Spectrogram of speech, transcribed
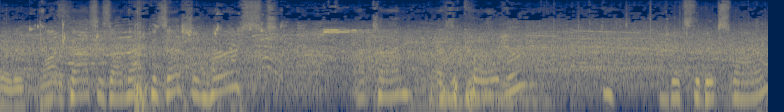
A lot of passes on that possession. Hurst, that time, as it go over, He gets the big smile.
